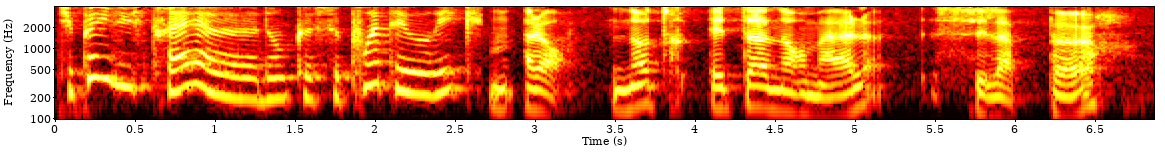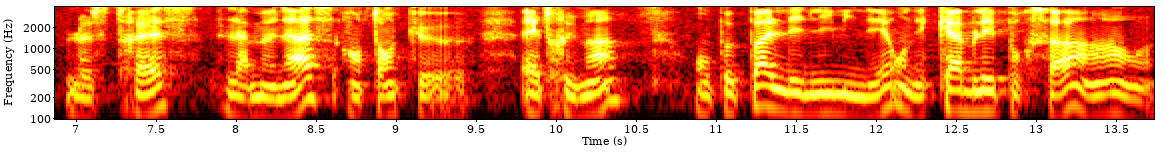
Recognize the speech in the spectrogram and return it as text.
Tu peux illustrer euh, donc ce point théorique? Hum, Alors, notre état normal, c'est la peur, le stress, la menace en tant qu'être humain. On ne peut pas l'éliminer, on est câblé pour ça. Hein.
